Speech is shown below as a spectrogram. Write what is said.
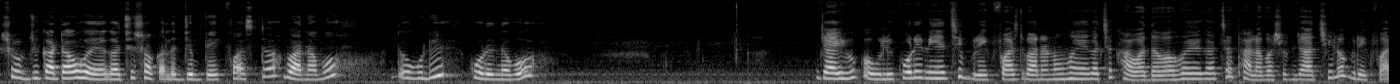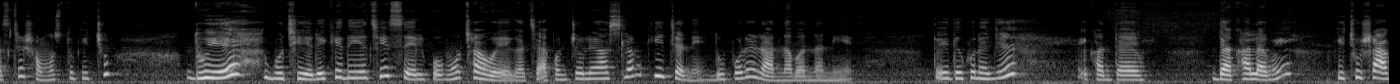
সবজি কাটাও হয়ে গেছে। সকালের যে ব্রেকফাস্টটা বানাবো, তো ওগুলি করে নেব। যাই হোক, ওগুলি করে নিয়েছি। ব্রেকফাস্ট বানানো হয়ে গেছে, খাওয়া দাওয়া হয়ে গেছে। থালা বাসন যা ছিল ব্রেকফাস্টে সমস্ত কিছু ধুয়ে গুছিয়ে রেখে দিয়েছি সেলফও মোছা হয়ে গেছে। এখন চলে আসলাম কিচেনে দুপুরে রান্না বান্না নিয়ে। তো এই দেখুন, এই যে এখানটায় দেখালামই কিছু শাক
